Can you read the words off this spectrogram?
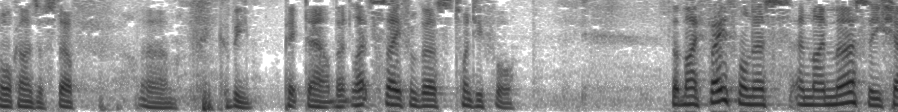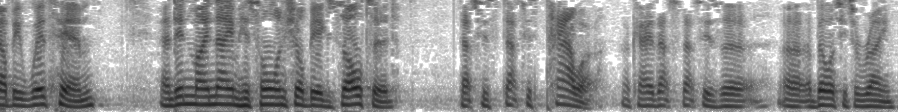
All kinds of stuff um, could be picked out, but let's say from verse 24. But my faithfulness and my mercy shall be with him, and in my name his horn shall be exalted. That's his, that's his power. Okay, that's, that's his uh, uh, ability to reign.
